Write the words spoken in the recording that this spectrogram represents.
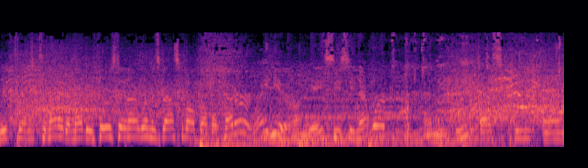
Week from tonight, another Thursday night women's basketball doubleheader right here on the ACC Network and the ESPN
